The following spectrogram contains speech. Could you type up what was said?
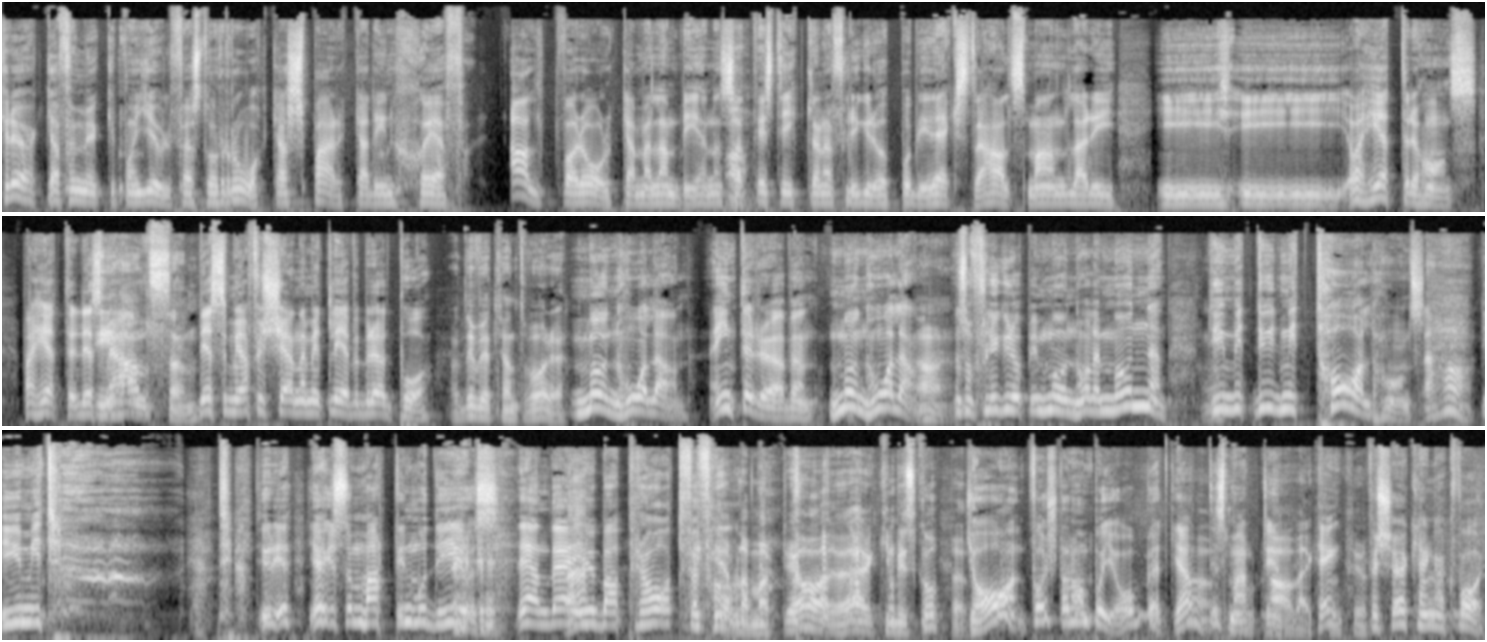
krökar för mycket på en julfest och råkar sparka din chef allt vad du orkar mellan benen så att testiklarna flyger upp och blir extra halsmandlar i, i, i, i vad heter det Hans? Vad heter det? det som I jag- halsen? Det som jag förtjänar mitt levebröd på. ja, det vet jag inte vad det är. Munhålan, nej inte röven, munhålan. Ja. Den som flyger upp i munhålan, munnen. Det är ju mitt, det är mitt tal Hans. Jaha. Det är mitt... Jag är ju som Martin Modéus, det enda är ju bara prat för Jävla fan. Martin, ja, ärkebiskopen. Ja, första dagen på jobbet. Grattis Martin. ja, Häng, försök hänga kvar.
